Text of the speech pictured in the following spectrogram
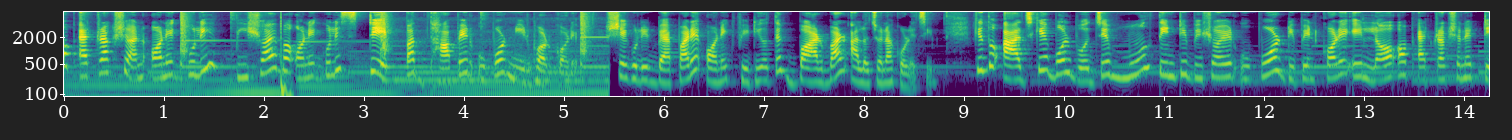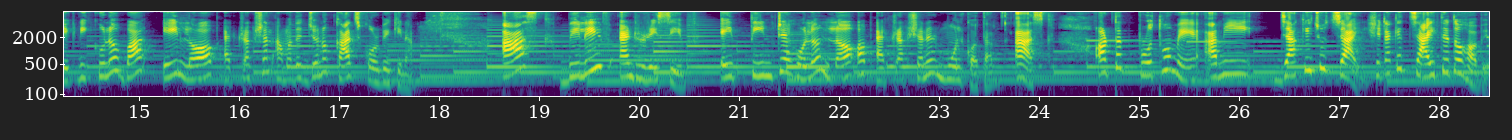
অফ অ্যাট্রাকশন অনেকগুলি বিষয় বা অনেকগুলি স্টেপ বা ধাপের উপর নির্ভর করে। সেগুলির ব্যাপারে অনেক ভিডিওতে বারবার আলোচনা করেছি। কিন্তু আজকে বলব যে মূল তিনটি বিষয়ের উপর ডিপেন্ড করে এই ল অফ অ্যাট্রাকশনের টেকনিকগুলো বা এই ল অফ অ্যাট্রাকশন আমাদের জন্য কাজ করবে কিনা। আস্ক বিলিভ অ্যান্ড রিসিভ এই তিনটে হলো ল অফ অ্যাট্রাকশনের মূল কথা। আস্ক অর্থাৎ প্রথমে আমি যা কিছু চাই সেটাকে চাইতে তো হবে।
